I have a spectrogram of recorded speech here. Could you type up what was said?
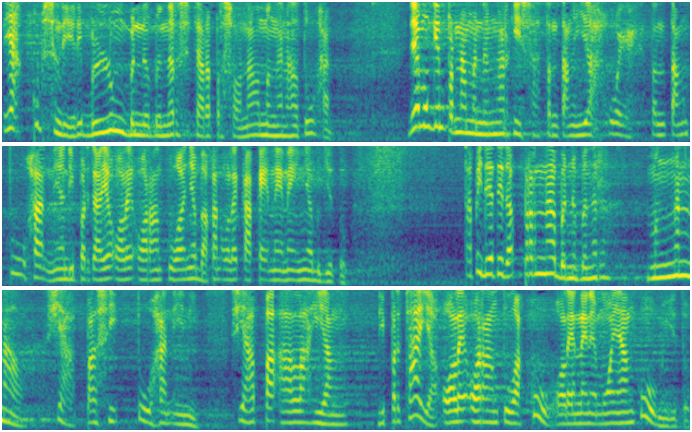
Yakub sendiri belum benar-benar secara personal mengenal Tuhan. Dia mungkin pernah mendengar kisah tentang Yahweh, tentang Tuhan yang dipercaya oleh orang tuanya, bahkan oleh kakek neneknya begitu. Tapi dia tidak pernah benar-benar mengenal siapa sih Tuhan ini. Siapa Allah yang dipercaya oleh orang tuaku, oleh nenek moyangku begitu.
